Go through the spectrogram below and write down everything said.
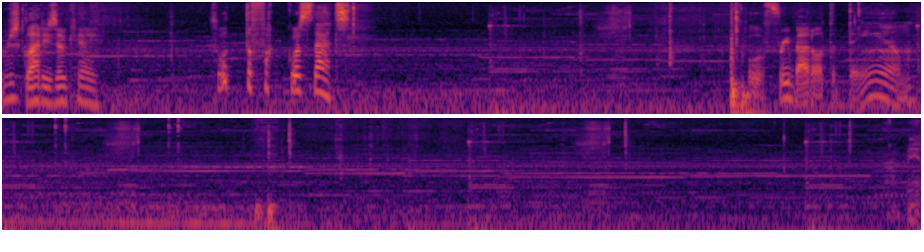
I'm just glad he's okay. So what the fuck was that? Oh, free battle at the dam. Oh man,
